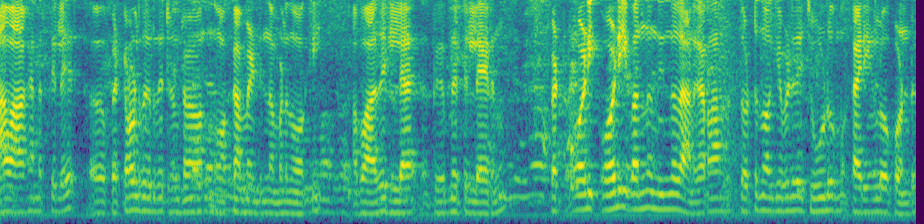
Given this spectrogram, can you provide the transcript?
ആ വാഹനത്തിൽ പെട്രോൾ തീർന്നിട്ടുണ്ടോ എന്ന് നോക്കാൻ വേണ്ടി നമ്മൾ നോക്കി. അപ്പോൾ അതില്ല തീർന്നിട്ടില്ലായിരുന്നു. ഓടി ഓടി വന്ന് നിന്നതാണ്. കാരണം തൊട്ട് നോക്കിയപ്പോഴത്തെ ചൂടും കാര്യങ്ങളും ഒക്കെ ഉണ്ട്.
